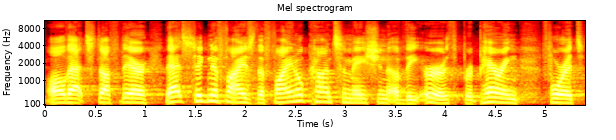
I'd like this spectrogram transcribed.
all that stuff there. That signifies the final consummation of the earth, preparing for its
